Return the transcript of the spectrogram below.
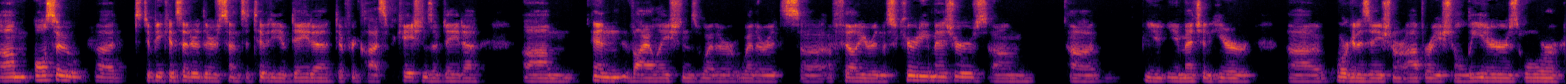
Um, also, uh, to be considered, there's sensitivity of data, different classifications of data, um, and violations, whether whether it's uh, a failure in the security measures. Um, uh, you, you, mentioned here uh, organizational or operational leaders, or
